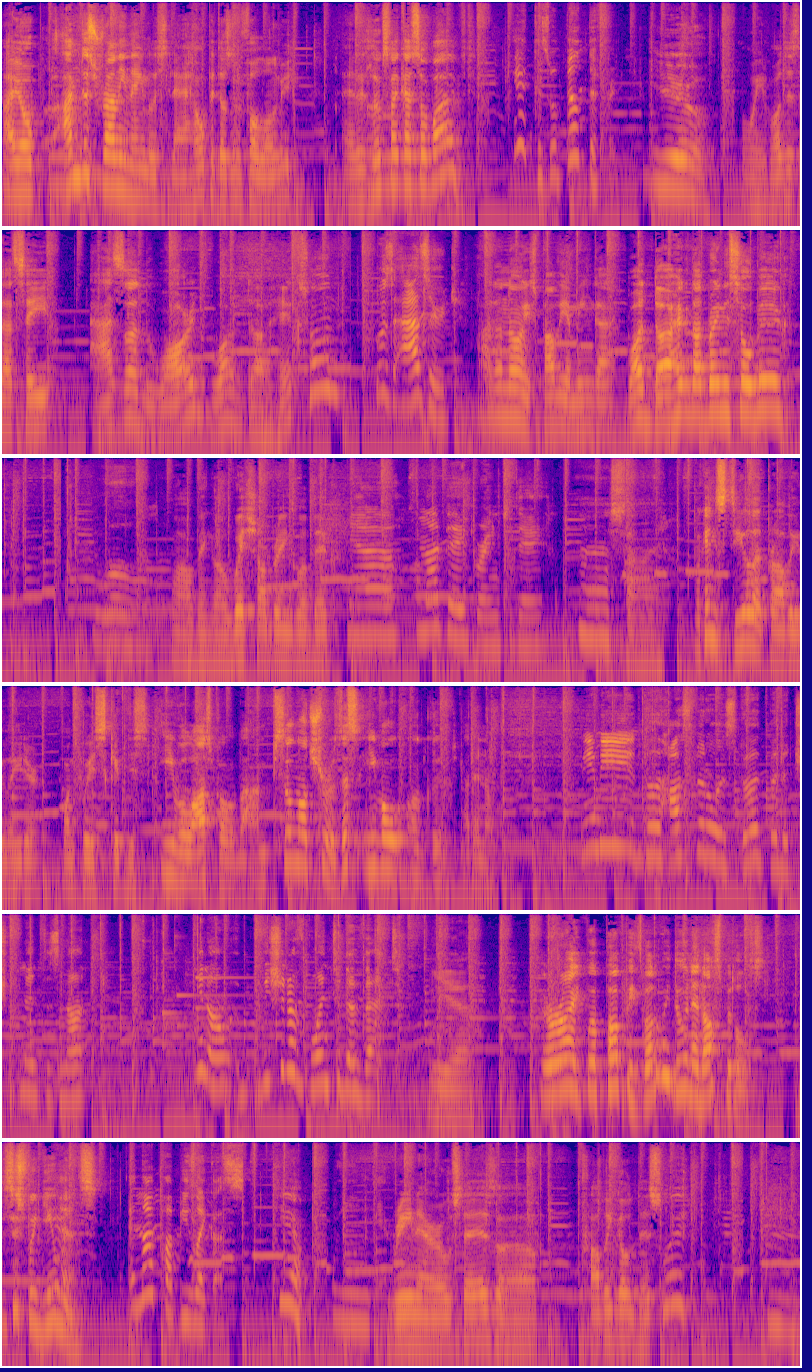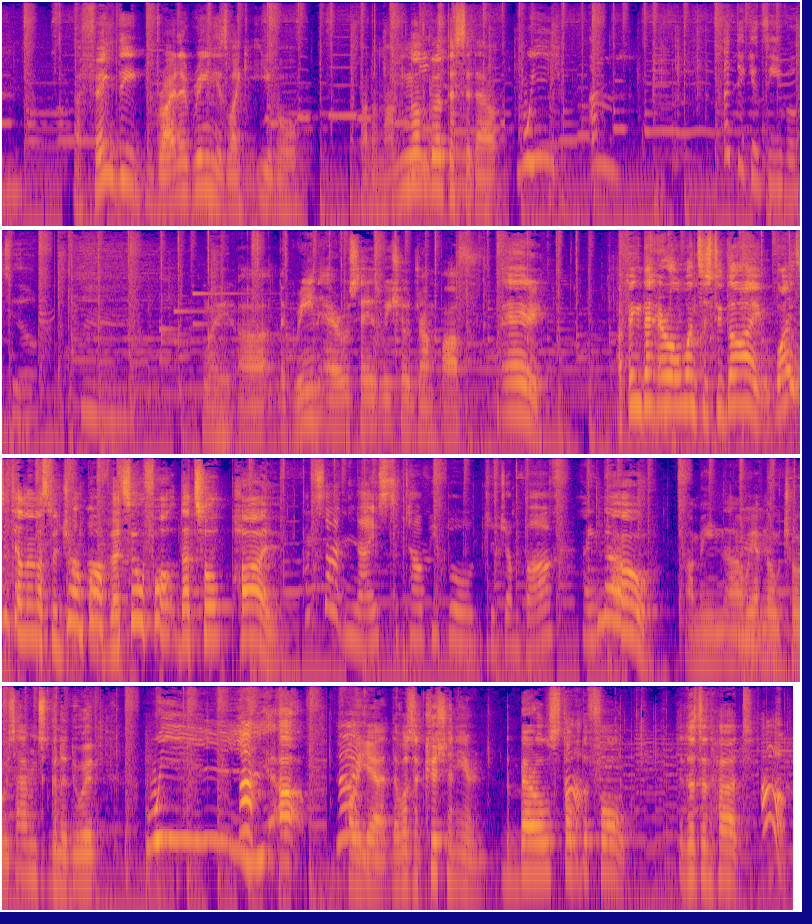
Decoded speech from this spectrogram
I hope I'm just running aimless today. I hope it doesn't fall on me. And it looks like I survived. Yeah, because we're built different. Yeah. Wait, what does that say? Azad Ward? What the heck, son? Who's Hazard? I don't know. He's probably a mean guy. What the heck? That brain is so big. Whoa. Wow, bingo. Wish our brains were big. Yeah, not big brain today. Eh, sigh. We can steal it probably later once we escape this evil hospital, but I'm still not sure. Is this evil or good? I don't know. Maybe the hospital is good, but the treatment is not. You know, we should have went to the vet. Yeah. You're right, we're puppies. What are we doing in hospitals? This is for humans. And not puppies like us. Yep. We, yeah. Green Arrow says, uh, probably go this way? Hmm. I think the brighter green is like evil. I don't know. I'm not gonna test it out. Whee! Um, I think it's evil too. Hmm. Wait, uh, the green arrow says we should jump off. Hey! I think the arrow wants us to die. Why is it telling us to jump off? That's so fa- That's so high. It's not nice to tell people to jump off. I know. I mean, uh, we have no choice. I'm just gonna do it. Whee! Ah! Oh yeah, there was a cushion here. The barrel stopped the fall. It doesn't hurt. Oh!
